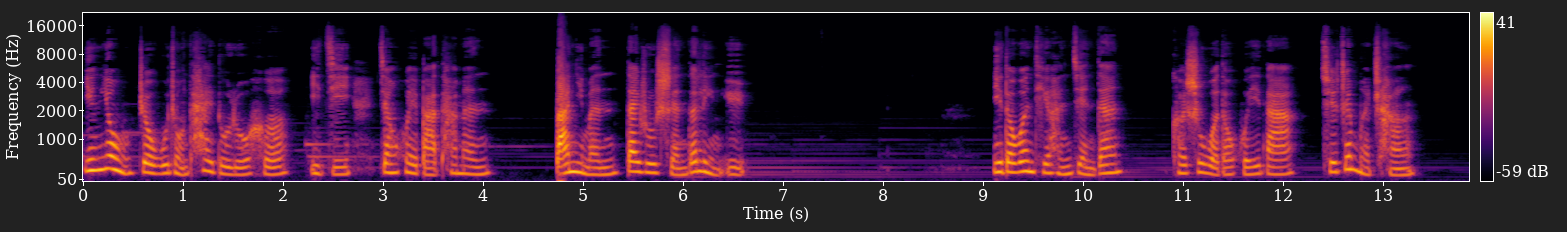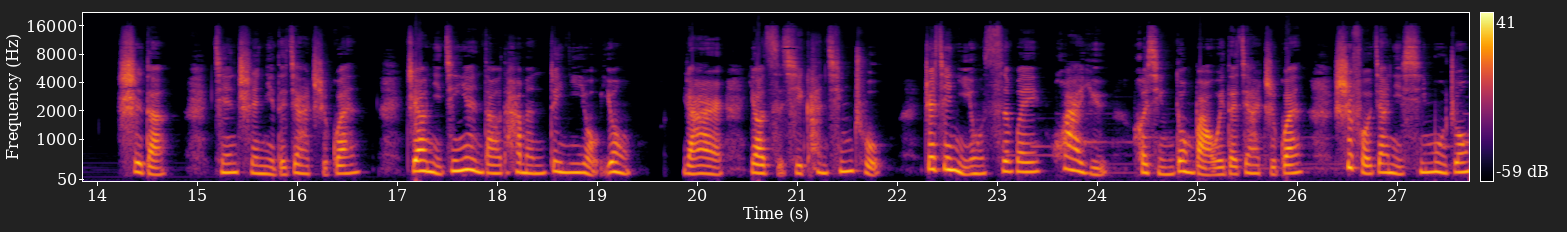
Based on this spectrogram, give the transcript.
应用这五种态度如何，以及将会把他们把你们带入神的领域。你的问题很简单，可是我的回答却这么长。是的，坚持你的价值观，只要你惊艳到他们对你有用。然而，要仔细看清楚，这些你用思维、话语和行动保卫的价值观，是否将你心目中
